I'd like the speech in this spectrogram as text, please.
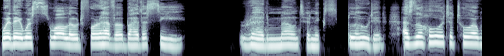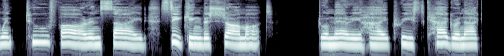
where they were swallowed forever by the sea. Red Mountain exploded as the Hortator went too far inside, seeking the Sharmat. Dwemeri High Priest Kagrenac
